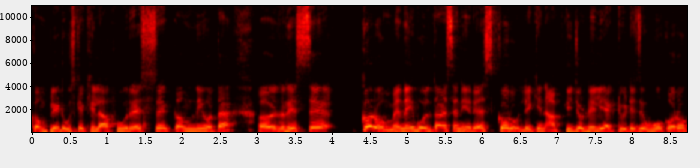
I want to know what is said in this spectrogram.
कंप्लीट उसके खिलाफ हूँ, रेस्ट से कम नहीं होता है। रेस्ट से करो, मैं नहीं बोलता ऐसे नहीं रेस्ट करो, लेकिन आपकी जो डेली एक्टिविटीज़ है वो करो,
